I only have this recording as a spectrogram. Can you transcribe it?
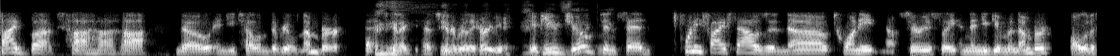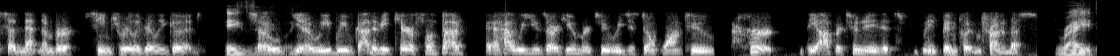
five bucks. Ha ha ha. No. And you tell them the real number. That's going to, that's to really hurt you. If you exactly. joked and said, 25,000, no, 20, no, seriously. And then you give them a number, all of a sudden that number seems really, really good. Exactly. So, you know, we, we've got to be careful about how we use our humor too. We just don't want to hurt the opportunity that's been put in front of us. Right.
